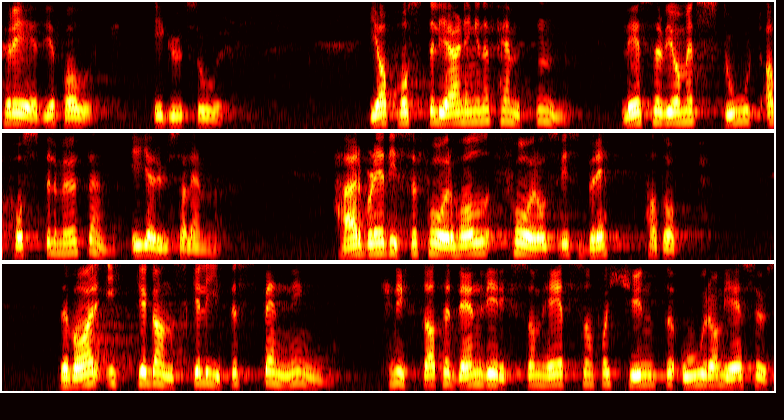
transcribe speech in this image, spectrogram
tredje folk i Guds ord. I apostelgjerningene 15 leser vi om et stort apostelmøte i Jerusalem. Her ble disse forhold forholdsvis bredt tatt opp. Det var ikke ganske lite spenning knytta til den virksomhet som forkynte ord om Jesus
